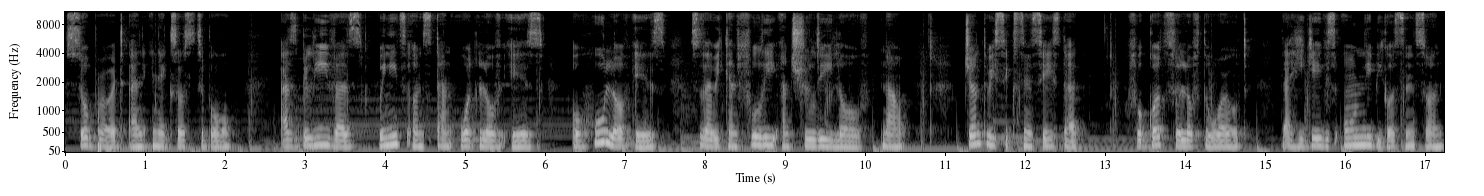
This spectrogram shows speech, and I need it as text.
so broad and inexhaustible. As believers, we need to understand what love is or who love is so that we can fully and truly love. Now, John 3:16 says that for God so loved the world that he gave his only begotten Son,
